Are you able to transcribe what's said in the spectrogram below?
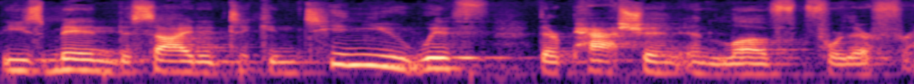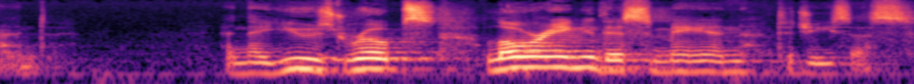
these men decided to continue with their passion and love for their friend. And they used ropes, lowering this man to Jesus.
